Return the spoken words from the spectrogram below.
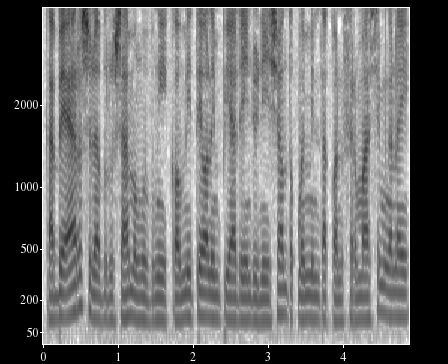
KBR sudah berusaha menghubungi Komite Olimpiade Indonesia untuk meminta konfirmasi mengenai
